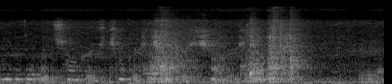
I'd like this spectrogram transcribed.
Where did I do my chunkers? Chunkers, chunkers, chunkers, chunkers. There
